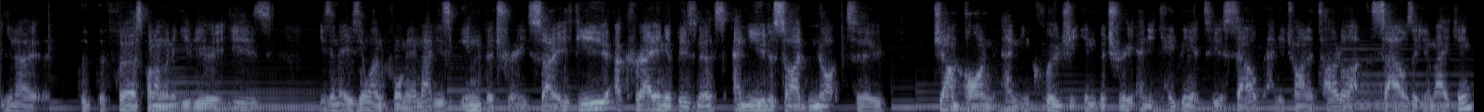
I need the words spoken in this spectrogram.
you know, the, the first one I'm going to give you is is an easy one for me, and that is inventory. So, if you are creating a business and you decide not to jump on and include your inventory and you're keeping it to yourself and you're trying to total up the sales that you're making,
